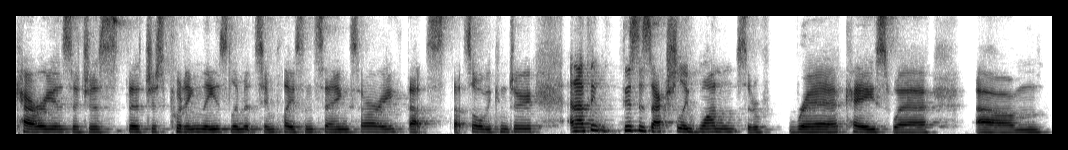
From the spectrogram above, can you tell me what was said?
carriers are just they're just putting these limits in place and saying sorry that's that's all we can do and I think this is actually one sort of rare case where um,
